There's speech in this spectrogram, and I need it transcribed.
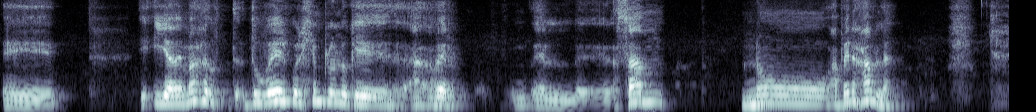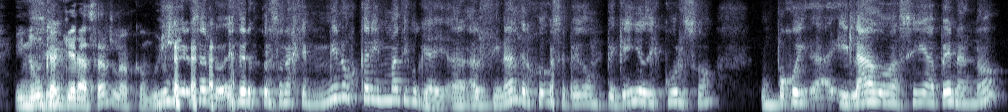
Eh, y, además tú ves, por ejemplo, lo que, a, ver, el, eh, Sam no apenas habla. Y nunca quiere hacerlo. Como nunca quiere hacerlo. Es de los personajes menos carismáticos que hay. al final del juego se pega un pequeño discurso, un poco hilado así apenas, ¿no?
